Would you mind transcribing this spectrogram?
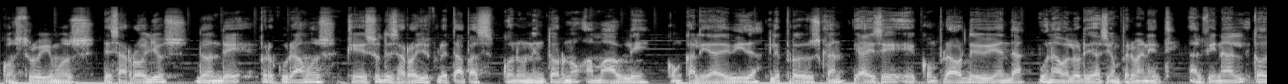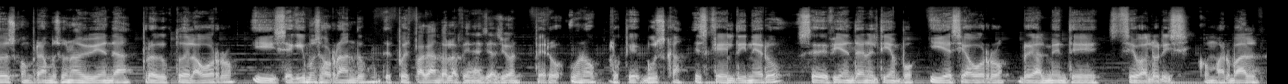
construimos desarrollos donde procuramos que esos desarrollos por etapas con un entorno amable, con calidad de vida, le produzcan a ese eh, comprador de vivienda una valorización permanente. Al final todos compramos una vivienda producto del ahorro y seguimos ahorrando, después pagando la financiación, pero uno lo que busca es que el dinero se defienda en el tiempo y ese ahorro realmente se valorice. Con Marval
